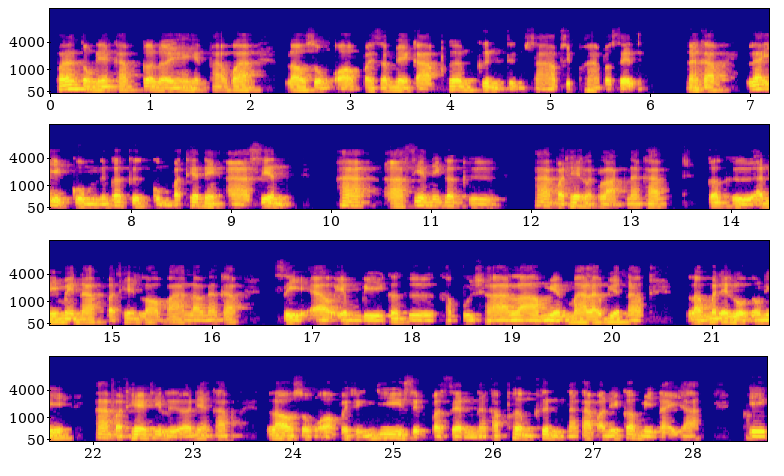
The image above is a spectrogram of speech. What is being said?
เพราะฉะนั้นตรงนี้ครับก็เลยให้เห็นภาพว่าเราส่งออกไปสหรัฐอเมริกาเพิ่มขึ้นถึง 35%นะครับ และอีกกลุ่มหนึ่งก็คือกลุ่มประเทศในอาเซียนห้าอาเซียนนี่ก็คือ 5 ประเทศหลักๆนะครับ ก็คืออันนี้ไม่นับประเทศรอบบ้านเรานะครับ CLMB ก็คือกัมพูชาลาวเมียนมาและเวียดนาม เราไม่ได้รวมตรงนี้ 5 ประเทศที่เหลือเนี่ยครับเราส่งออกไปถึง 20%นะครับเพิ่มขึ้นนะครับ อันนี้ก็มีนัยยะ อีก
